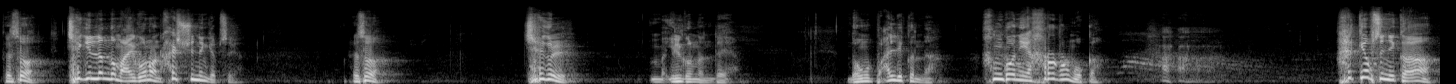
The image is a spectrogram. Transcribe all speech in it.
그래서 책 읽는 거 말고는 할 수 있는 게 없어요. 그래서 책을 읽었는데 너무 빨리 끝나. 한 권이 하루를 못 가. 할 게 없으니까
